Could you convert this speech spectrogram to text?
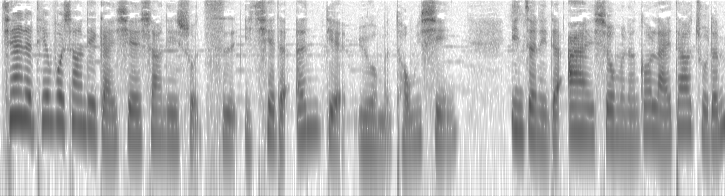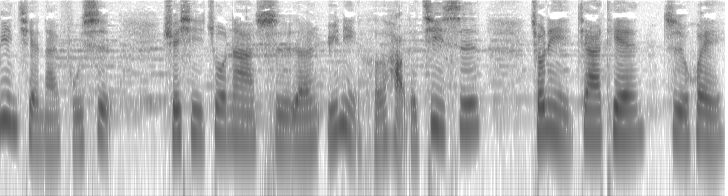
亲爱的天父上帝，感谢上帝所赐一切的恩典与我们同行。因着你的爱，使我们能够来到主的面前来服侍，学习做那使人与你和好的祭司。求你加添智慧、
